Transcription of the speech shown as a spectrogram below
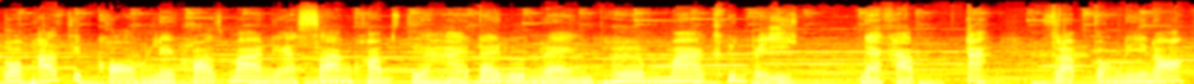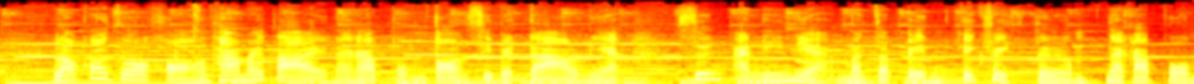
ตัวพาสซีฟของในครอสมาเนี่ยสร้างความเสียหายได้รุนแรงเพิ่มมากขึ้นไปอีก นะครับอะสำหรับตรงนี้เนาะแล้วก็ตัวของถ้าไม่ตายนะครับผมตอน 11 ดาวเนี่ย ซึ่งอันนี้เนี่ยมันจะเป็นเอฟเฟกต์เสริมนะครับผม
